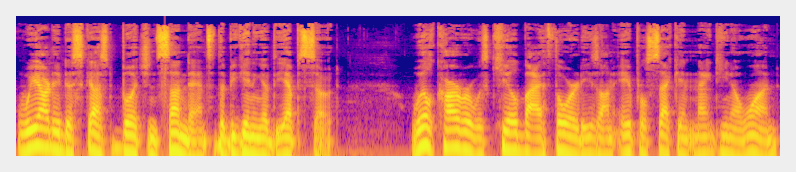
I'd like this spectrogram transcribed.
we already discussed Butch and Sundance at the beginning of the episode. Will Carver was killed by authorities on April 2, 1901.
